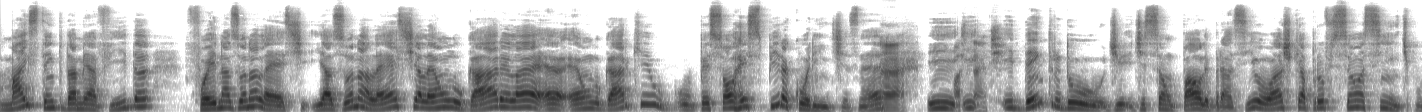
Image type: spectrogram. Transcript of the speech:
mais tempo da minha vida foi na Zona Leste. E a Zona Leste, ela é um lugar, ela é, é, é um lugar que o, o, pessoal respira Corinthians, né? É, e. E, e, dentro do, de, de, São Paulo e Brasil, eu acho que a profissão, assim, tipo,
